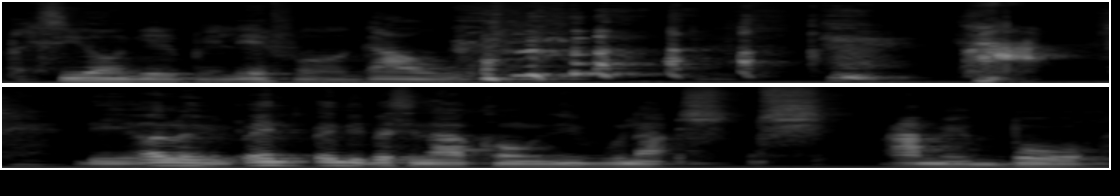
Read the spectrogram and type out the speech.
person don't get belle for a gal. Then all of you, when, when the person now comes, you will not shh, shh, I'm a ball.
